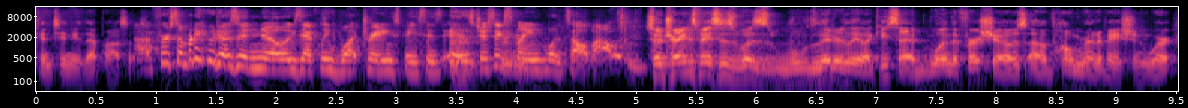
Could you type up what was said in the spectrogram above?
continue that process. Uh, For somebody who doesn't know exactly what trading spaces Mm-hmm. is, just explain what it's all about. So Trading Spaces was literally, like you said, one of the first shows of home renovation. Where it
